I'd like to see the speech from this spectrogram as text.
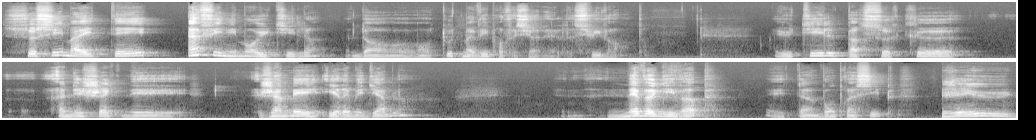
Ceci m'a été infiniment utile dans toute ma vie professionnelle suivante. Utile parce que un échec n'est jamais irrémédiable. Never give up est un bon principe. J'ai eu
